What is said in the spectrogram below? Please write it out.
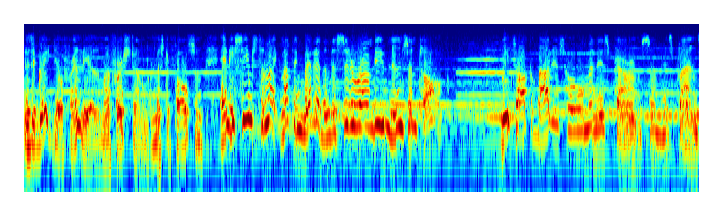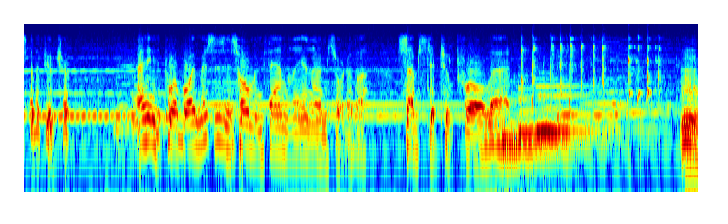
He's a great deal friendlier than my first gentleman, Mr. Paulson, and he seems to like nothing better than to sit around evenings and talk. We talk about his home and his parents and his plans for the future. I think the poor boy misses his home and family, and I'm sort of a substitute for all that. Hmm.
